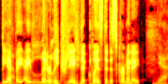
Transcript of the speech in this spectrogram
The Yeah. FAA literally created a quiz to discriminate. Yeah.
